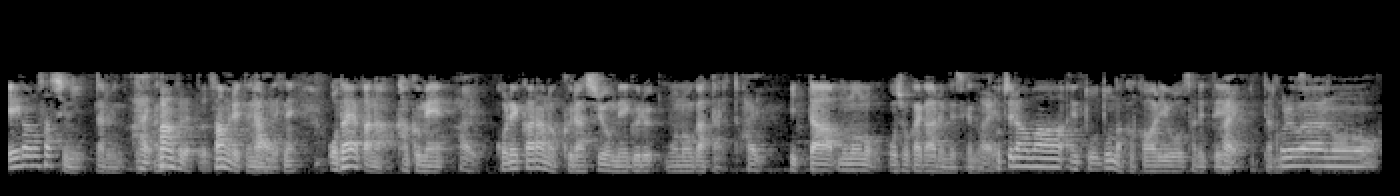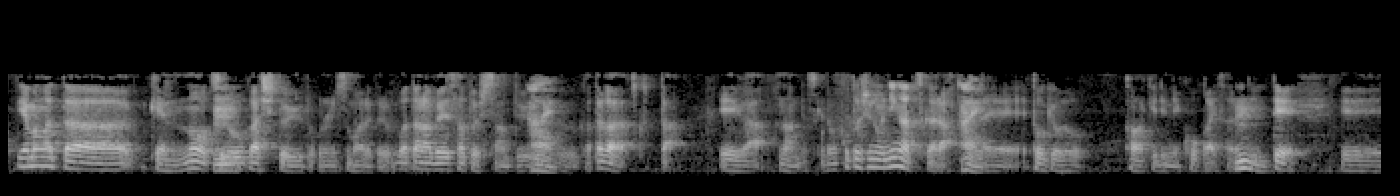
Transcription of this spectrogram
映画の冊子になるんですかね、はい。パンフレットですね。パンフレットになるんですね、穏やかな革命、はい。これからの暮らしをめぐる物語とはいいったもののご紹介があるんですけど、はい。こちらは、えっと、どんな関わりをされていたんはいですか、これはあの山形県の鶴岡市というところに住まれてい。る渡辺聡さんというはい方が作った映画なんですけども今年の2月から、はい。えー東京皮切りに公開されていて、えー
